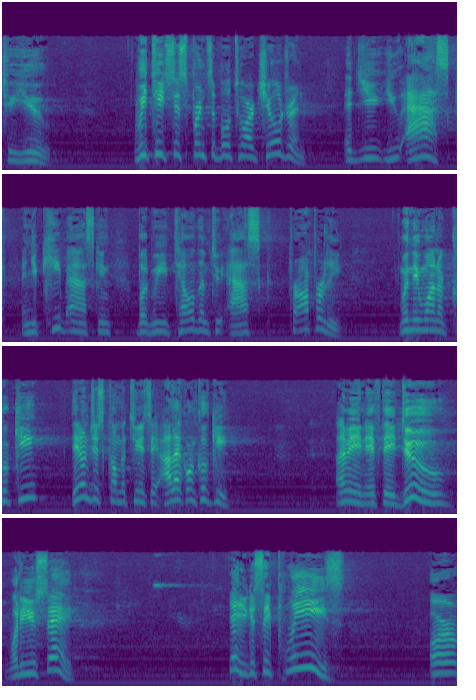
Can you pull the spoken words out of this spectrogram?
to you. We teach this principle to our children. You, you ask and you keep asking, but we tell them to ask properly. When they want a cookie, they don't just come up to you and say, I like one cookie. I mean, if they do, what do you say? Yeah, you can say, please. Or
